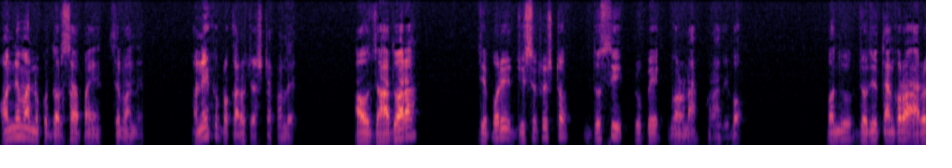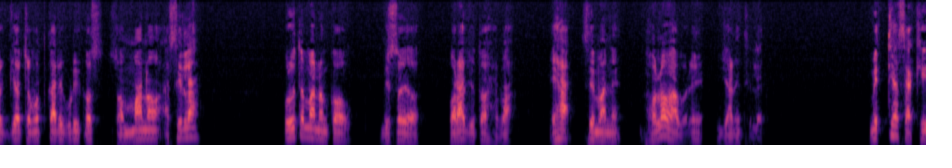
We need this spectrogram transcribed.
ଅନ୍ୟମାନଙ୍କୁ ଦର୍ଶାଇବା ପାଇଁ ସେମାନେ ଅନେକ ପ୍ରକାର ଚେଷ୍ଟା କଲେ। ଆଉ ଯାହାଦ୍ୱାରା ଯେପରି ଯୀଶୁଖ୍ରୀଷ୍ଟ ଦୋଷୀ ରୂପେ ଗଣନା କରାଯିବ। ବନ୍ଧୁ ଯଦି ତାଙ୍କର ଆରୋଗ୍ୟ ଚମତ୍କାରୀ ଗୁଡ଼ିକ ସମ୍ମାନ ଆସିଲା ପୁରୋହିତମାନଙ୍କ ବିଷୟ ପରାଜିତ ହେବା ଏହା ସେମାନେ ଭଲ ଭାବରେ ଜାଣିଥିଲେ। ମିଥ୍ୟା ସାକ୍ଷୀ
